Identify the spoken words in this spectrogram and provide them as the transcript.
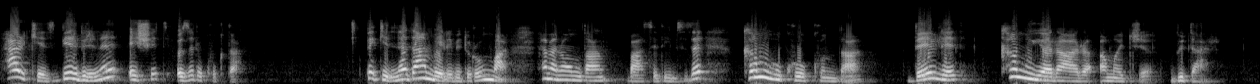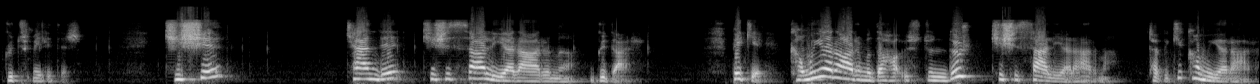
herkes birbirine eşit özel hukukta. Peki neden böyle bir durum var? Hemen ondan bahsedeyim size. Kamu hukukunda devlet kamu yararı amacı güder, gütmelidir. Kişi kendi kişisel yararını güder. Peki kamu yararı mı daha üstündür, kişisel yarar mı? Tabii ki kamu yararı.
